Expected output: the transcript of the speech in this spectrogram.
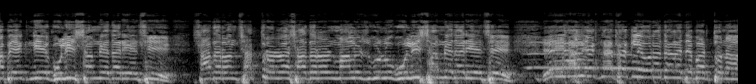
আবেগ নিয়ে গুলির সামনে দাঁড়িয়েছি, সাধারণ ছাত্ররা, সাধারণ মানুষগুলো গুলির সামনে দাঁড়িয়েছে। এই আবেগ না থাকলে ওরা দাঁড়াতে পারতো না।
